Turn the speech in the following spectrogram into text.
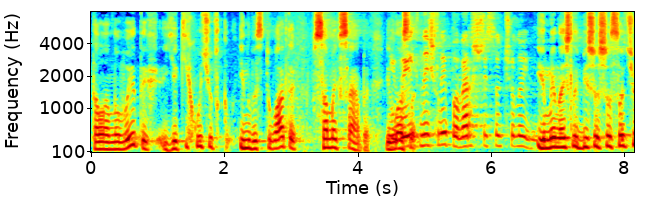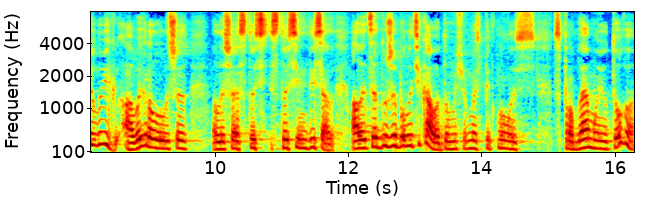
талановитих, які хочуть інвестувати в самих себе. І, ви їх знайшли поверх 600 чоловік. і ми знайшли більше 600 чоловік, а виграли лише, лише 100, 170. Але це дуже було цікаво, тому що ми спіткнулися з проблемою того,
